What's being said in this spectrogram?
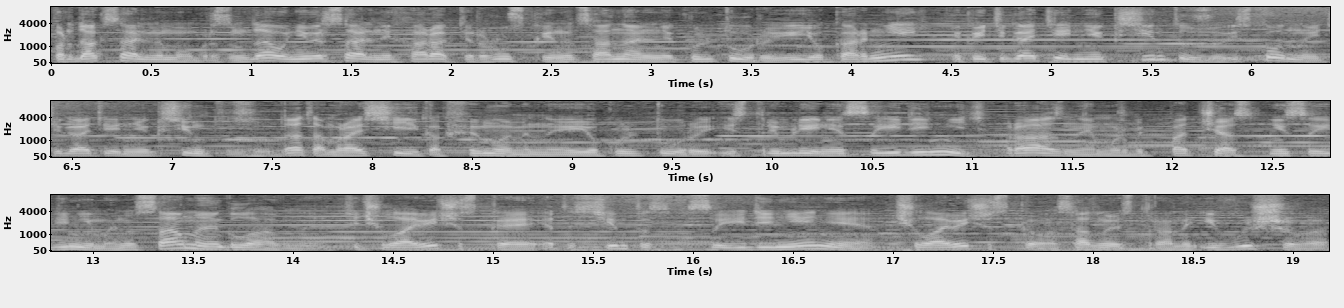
парадоксальным образом, да, универсальный характер русской национальной культуры и ее корней, некое тяготение к синтезу, исконное тяготение к синтезу, да, там России как феномена ее культуры и стремление соединить разные, может быть, подчас несоединимые, но самое главное, всечеловеческое – это синтез соединения человеческого низкого, с одной стороны, и высшего,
